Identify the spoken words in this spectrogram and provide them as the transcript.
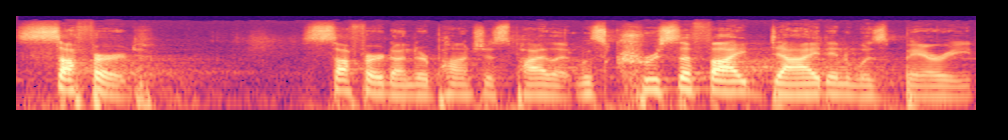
suffered, suffered under Pontius Pilate, was crucified, died, and was buried.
